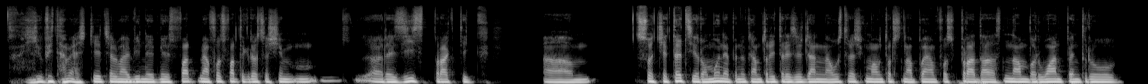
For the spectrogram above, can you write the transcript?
Iubita mea știe cel mai bine. Mi-a fost, mi-a fost foarte greu să și m- rezist, practic, um, societății române, pentru că am trăit 30 de ani în Austria și când m-am întors înapoi am fost prada number one pentru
